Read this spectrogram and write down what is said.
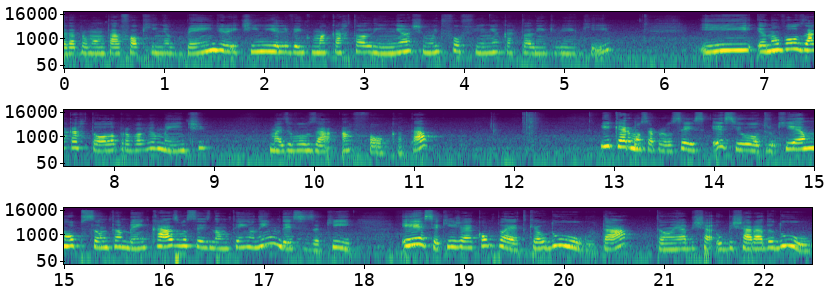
Já dá pra montar a foquinha bem direitinho e ele vem com uma cartolinha, acho muito fofinha a cartolinha que vem aqui. E eu não vou usar cartola, provavelmente, mas eu vou usar a foca, tá? E quero mostrar pra vocês esse outro, que é uma opção também, caso vocês não tenham nenhum desses aqui, esse aqui já é completo, que é o do Hugo, tá? Então, é bicha, o bicharada do Hugo.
